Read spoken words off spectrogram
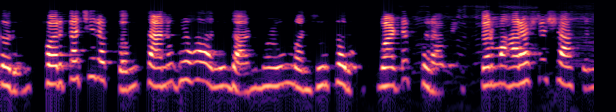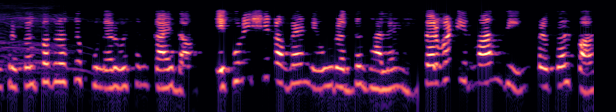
करून फरकाची रक्कम सानुग्रह अनुदान म्हणून मंजूर करून वाटप करावे. तर महाराष्ट्र शासन प्रकल्पग्रस्त पुनर्वसन कायदा एकोणीसशे नव्याण्णव रद्द झाल्याने सर्व निर्माण दिन प्रकल्पास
